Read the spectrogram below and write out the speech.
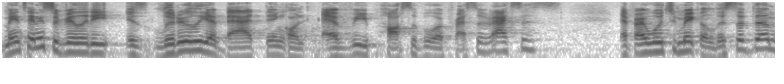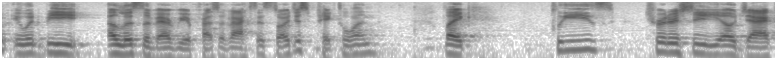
maintaining civility is literally a bad thing on every possible oppressive axis. If I were to make a list of them, it would be a list of every oppressive axis, so I just picked one. Like, please Twitter CEO Jack,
